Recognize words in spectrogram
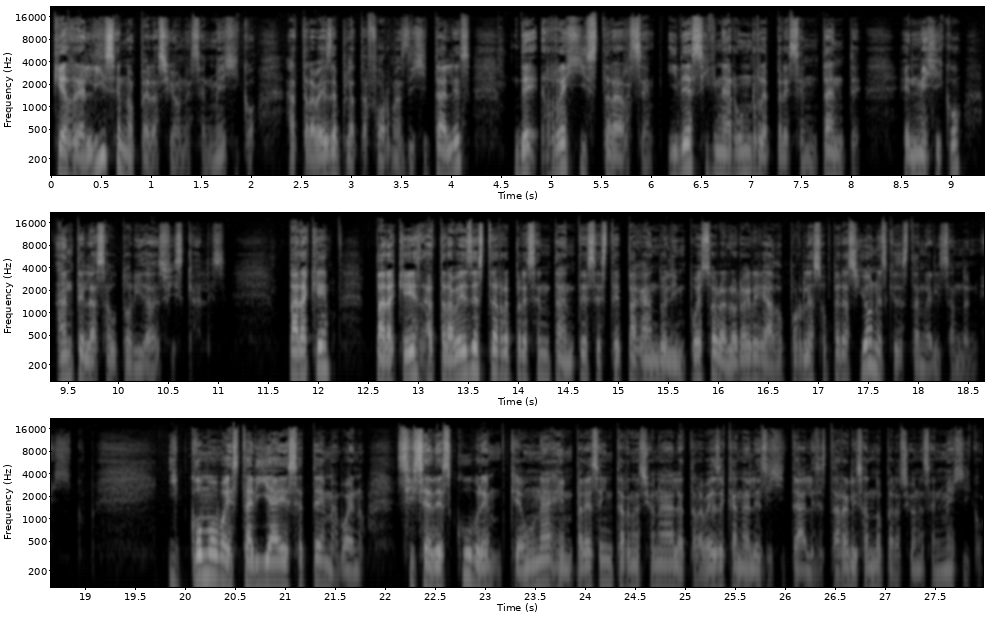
que realicen operaciones en México a través de plataformas digitales de registrarse y designar un representante en México ante las autoridades fiscales. ¿Para qué? Para que a través de este representante se esté pagando el impuesto al valor agregado por las operaciones que se están realizando en México. ¿Y cómo estaría ese tema? Bueno, si se descubre que una empresa internacional a través de canales digitales está realizando operaciones en México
